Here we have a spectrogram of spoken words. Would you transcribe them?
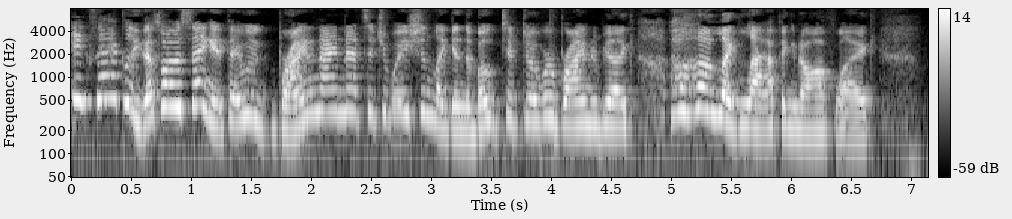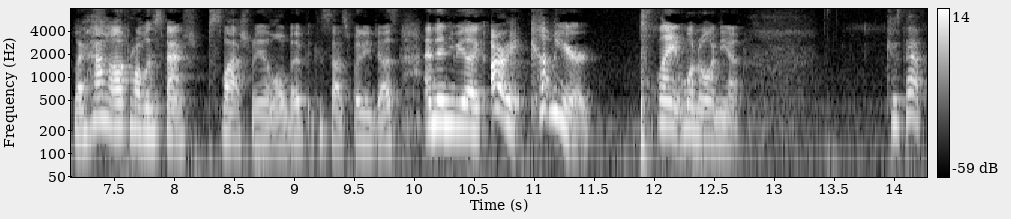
exactly. That's what I was saying. If they would Brian and I in that situation, like in the boat tipped over, Brian would be like, like laughing it off, like, like, haha, probably smash splash me a little bit because that's what he does, and then he'd be like, all right, come here, plant one on you, because that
